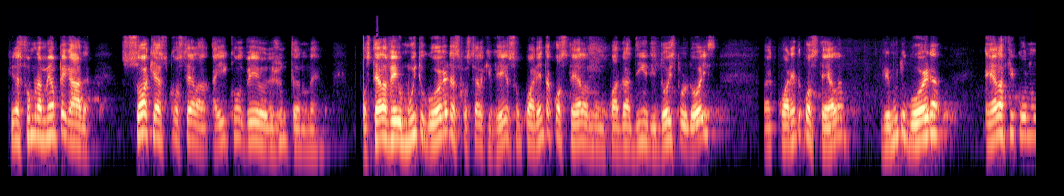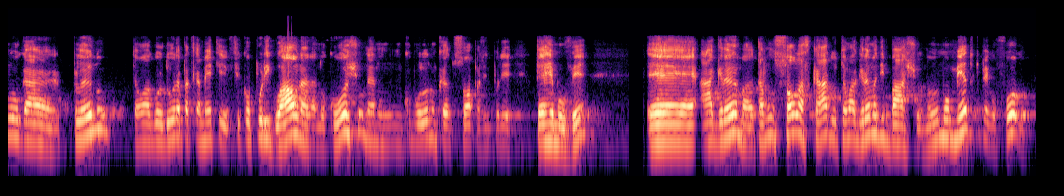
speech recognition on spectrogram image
que nós fomos na mesma pegada. Só que as costelas, aí veio né, juntando, né? Costela veio muito gorda, as costelas que veio, são 40 costelas num quadradinho de 2 por 2 40 costelas, veio muito gorda. Ela ficou num lugar plano, então a gordura praticamente ficou por igual na, no coxo, né? Não acumulou num canto só para a gente poder até remover. É, a grama, estava um sol lascado, então a grama de baixo, no momento que pegou fogo,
